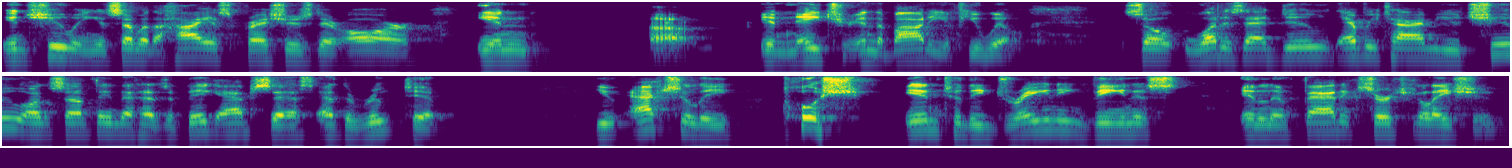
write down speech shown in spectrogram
in chewing is some of the highest pressures there are in, uh, in nature, in the body, if you will. So, what does that do? Every time you chew on something that has a big abscess at the root tip, you actually push into the draining venous and lymphatic circulation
